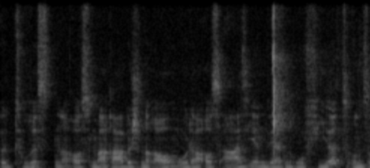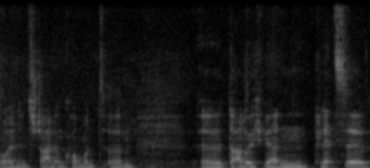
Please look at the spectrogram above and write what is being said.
äh, Touristen aus dem arabischen Raum oder aus Asien werden hofiert und sollen ins Stadion kommen und ähm, äh, dadurch werden Plätze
